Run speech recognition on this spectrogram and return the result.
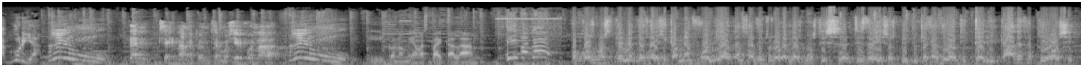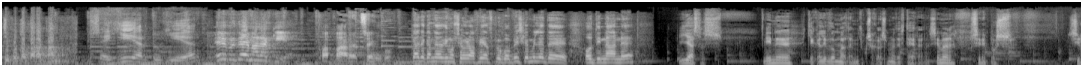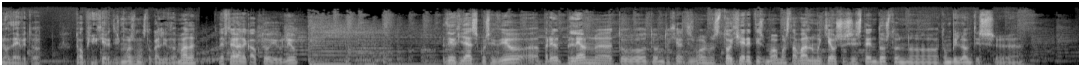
Αγκούρια. Δεν ξεχνάμε τον θερμοσύρφωνα. Η οικονομία μας πάει καλά. Τι είπατε! Ο κόσμος δεν, δεν θα έχει καμιά αμφιβολία όταν θα δει τους λογαριασμούς της, της ΔΕΗ στο σπίτι και θα δει ότι τελικά δεν θα πληρώσει τίποτα παραπάνω. Σε year to year. Everyday μαλακία. Παπάρα Τσέγκο. Κάντε καμιά δημοσιογραφία της προκοπής και μην λέτε ότι να είναι. Γεια σας. Είναι και καλή εβδομάδα, μην το ξεχάσουμε. Δευτέρα είναι σήμερα. Συνεπώς συνοδεύει το, το όποιον χαιρετισμός μας το καλή εβδομάδα. Δευτέρα 18 Ιουλίου. 2022 πρέ- πλέον ε, το, το, το χαιρετισμό μας, στο χαιρετισμό μας. Θα βάλουμε και όσους είστε εντός των, ε, των πυλών της, ε,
